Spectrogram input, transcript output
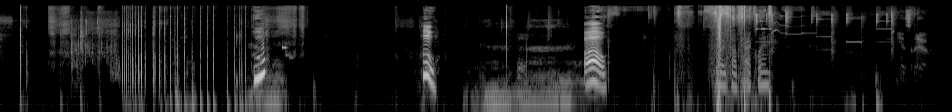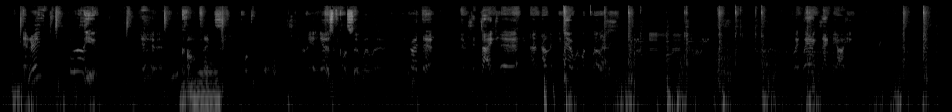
Who? Who? Oh. Top hat clan. Yes, hello. Henry? Where are you? Yeah, in the complex. Got the wall. Oh, yeah, yes, of course, sir. Well, uh, we'll be right there. Uh, sit tight. Uh, I- I'll let you know when we're close. Where, where exactly are you?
